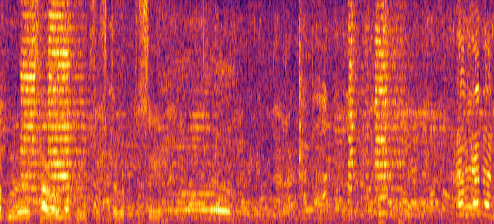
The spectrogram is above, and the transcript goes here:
আপনাদের ছাগল দেখানোর চেষ্টা করতেছি। আর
